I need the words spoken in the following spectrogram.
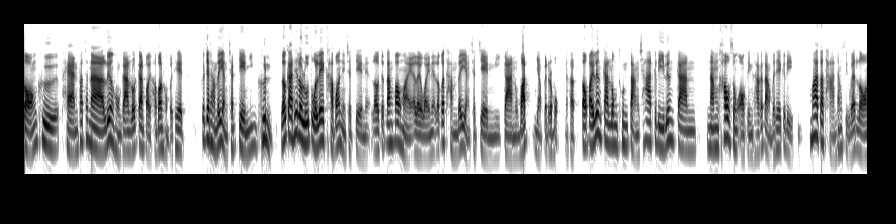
สองคือแผนพัฒนาเรื่องของการลดการปล่อยคาร์บอนของประเทศ ก็จะทำได้อย่างชัดเจนยิ่งขึ้น แล้วการที่เรารู้ตัวเลขคาร์บอนอย่างชัดเจนเนี่ยเราจะตั้งเป้าหมายอะไรไว้เนี่ยเราก็ทำได้อย่างชัดเจน มีการวัดอย่างเป็นระบบนะครับต่อไปเรื่องการลงทุนต่างชาติก็ดีเรื่องการนำเข้าส่งออกสินค้าก็ต่างประเทศก็ดี มาตรฐานทางสิ่งแวดล้อม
